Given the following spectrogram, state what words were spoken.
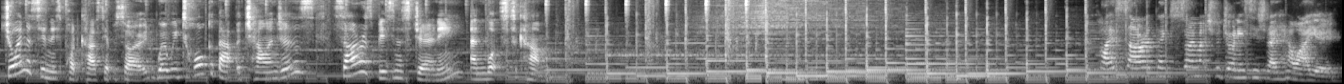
Join us in this podcast episode where we talk about the challenges, Sara's business journey, and what's to come. Thanks so much for joining us here today. How are you?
